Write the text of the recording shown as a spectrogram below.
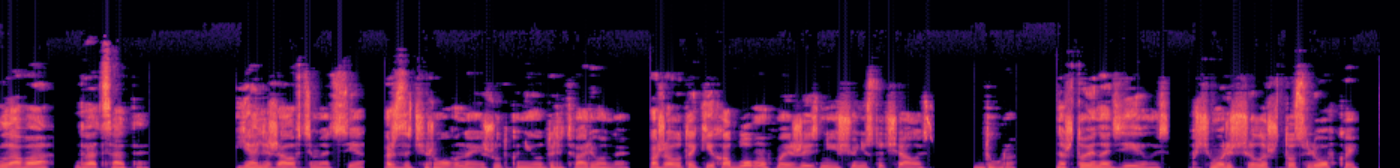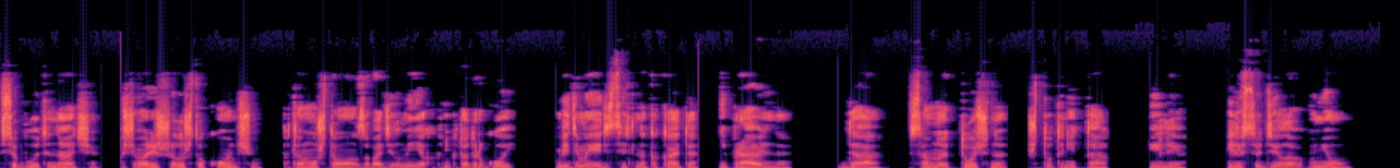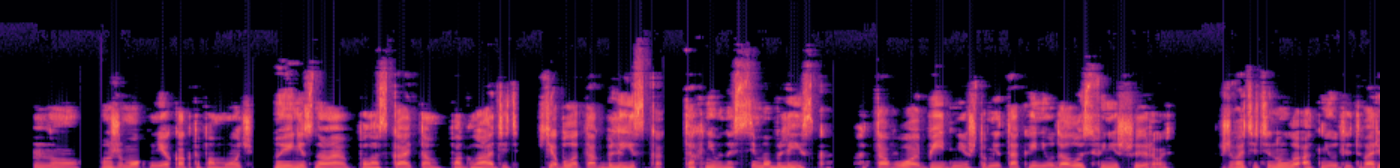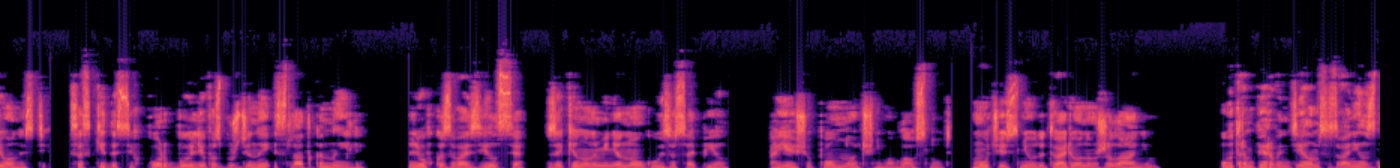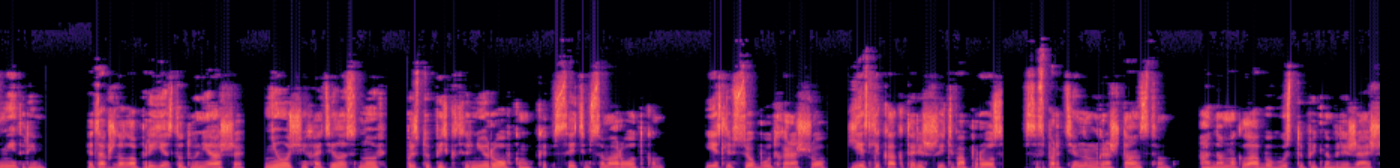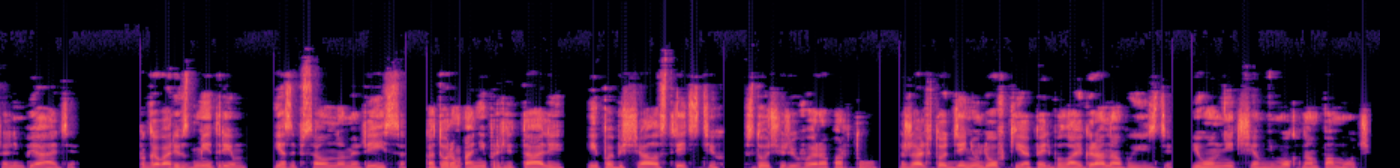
Глава двадцатая. Я лежала в темноте, разочарованная и жутко неудовлетворенная. Пожалуй, таких обломов в моей жизни еще не случалось. Дура. На что я надеялась? Почему решила, что с Левкой все будет иначе? Почему решила, что кончу? Потому что он заводил меня как никто другой? Видимо, я действительно какая-то неправильная. Да, со мной точно что-то не так. Или... или все дело в нем. Ну, он же мог мне как-то помочь, но я не знаю, полоскать там, погладить. Я была так близко, так невыносимо близко. Оттого обиднее, что мне так и не удалось финишировать. В животе тянуло от неудовлетворенности. Соски до сих пор были возбуждены и сладко ныли. Левка завозился, закинул на меня ногу и засопел. А я еще полночи не могла уснуть, мучаясь неудовлетворенным желанием. Утром первым делом созвонил с Дмитрием. Я так ждала приезда Дуняши, мне очень хотелось вновь приступить к тренировкам к, с этим самородком. Если все будет хорошо, если как-то решить вопрос со спортивным гражданством, она могла бы выступить на ближайшей Олимпиаде. Поговорив с Дмитрием, я записала номер рейса, которым они прилетали, и пообещала встретить их с дочерью в аэропорту. Жаль, в тот день у Левки опять была игра на выезде, и он ничем не мог нам помочь.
